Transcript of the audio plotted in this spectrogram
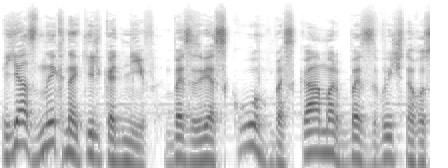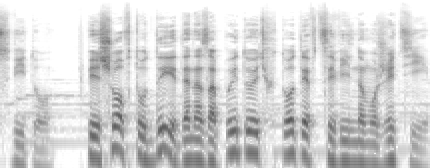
Я зник на кілька днів, без зв'язку, без камер, без звичного світу. Пішов туди, де не запитують, хто ти в цивільному житті.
